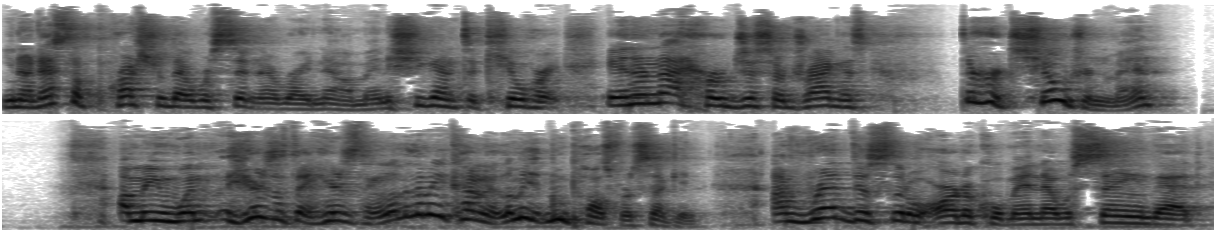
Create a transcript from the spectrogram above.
You know, that's the pressure that we're sitting at right now, man. Is she gonna have to kill her? And they're not her just her dragons. They're her children, man. I mean, when here's the thing. Here's the thing. Let me, let me kind of let me, let me pause for a second. I read this little article, man, that was saying that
